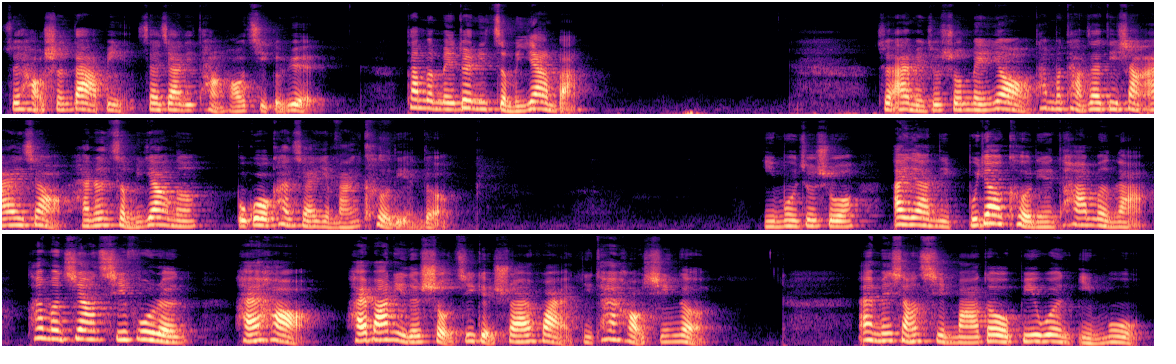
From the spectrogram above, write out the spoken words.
最好生大病，在家里躺好几个月。他们没对你怎么样吧？”这艾美就说：“没有，他们躺在地上哀叫，还能怎么样呢？”不过看起来也蛮可怜的。一木就说：“哎呀，你不要可怜他们啦，他们这样欺负人，还好还把你的手机给摔坏，你太好心了。”艾美想起麻豆逼问尹木，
